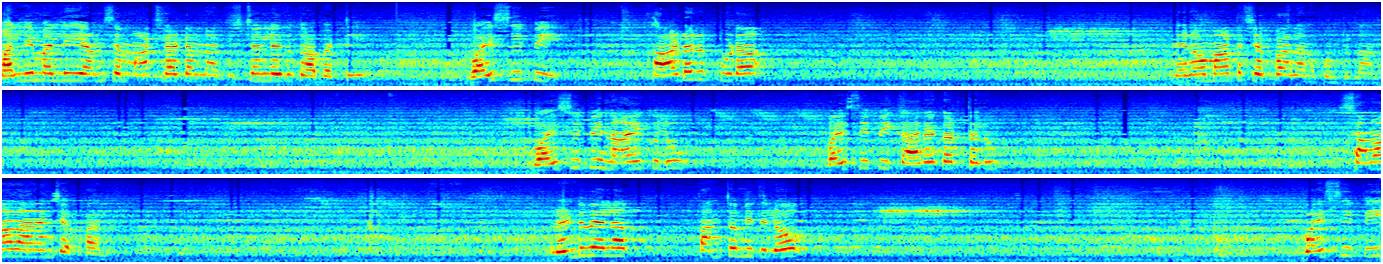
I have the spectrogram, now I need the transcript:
మళ్ళీ మళ్ళీ ఈ అంశం మాట్లాడటం నాకు ఇష్టం లేదు కాబట్టి వైసీపీ కాడర్ కూడా నేను మాట చెప్పాలనుకుంటున్నాను. వైసీపీ నాయకులు వైసీపీ కార్యకర్తలు సమాధానం చెప్పాలి. రెండు వేల పంతొమ్మిదిలో వైసీపీ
